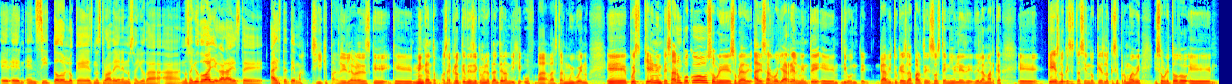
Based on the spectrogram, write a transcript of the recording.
eh, en, en sí todo lo que es nuestro ADN nos ayuda a, nos ayudó a llegar a este, a este tema. Sí, qué padre. La verdad es que, que me encantó. O sea, creo que desde que me lo plantearon dije, uff, va, va a estar muy bueno. Eh, pues, ¿quieren empezar un poco sobre, sobre a, a desarrollar realmente, eh, digo, eh, Gaby, tú que eres la parte sostenible de, de la marca, eh, qué es lo que se está haciendo, qué es lo que se promueve y sobre todo, eh,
